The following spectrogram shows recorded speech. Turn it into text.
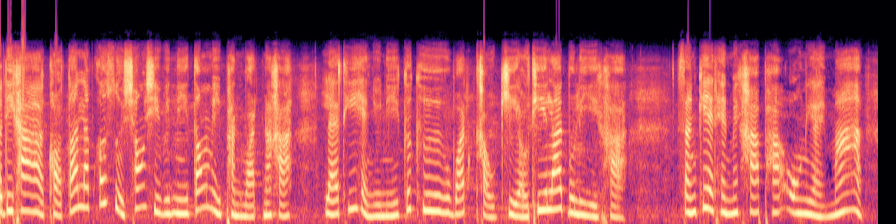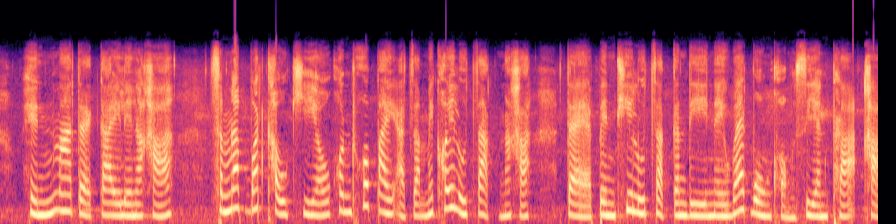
วัสดีค่ะ ขอต้อนรับเข้าสู่ช่องชีวิตนี้ต้องมีพันวัดนะคะ และที่เห็นอยู่นี้ก็คือวัดเขาเขียวที่ราชบุรีค่ะ สังเกตเห็นไหมคะ พระองค์ใหญ่มาก เห็นมาแต่ไกลเลยนะคะสำหรับวัดเขาเขียวคนทั่วไปอาจจะไม่ค่อยรู้จักนะคะ แต่เป็นที่รู้จักกันดีในแวดวงของเซียนพระค่ะ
